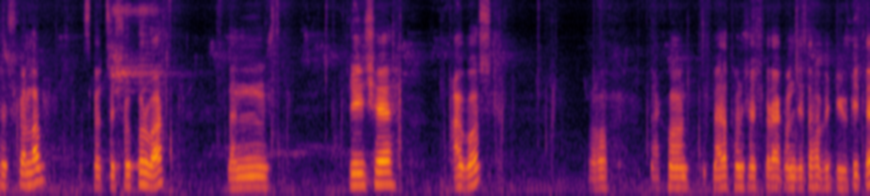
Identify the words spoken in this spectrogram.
শেষ করলাম। আজকে হচ্ছে শুক্রবার, দেন তিরিশে আগস্ট। তো এখন ম্যারাথন শেষ করে এখন যেতে হবে ডিউটিতে।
